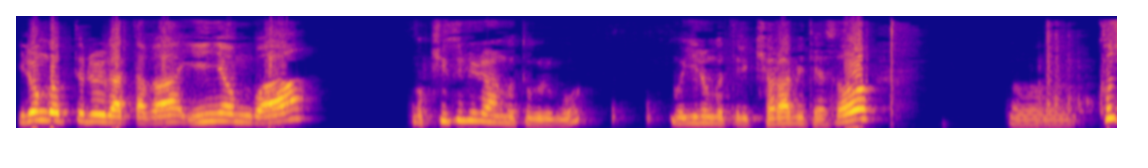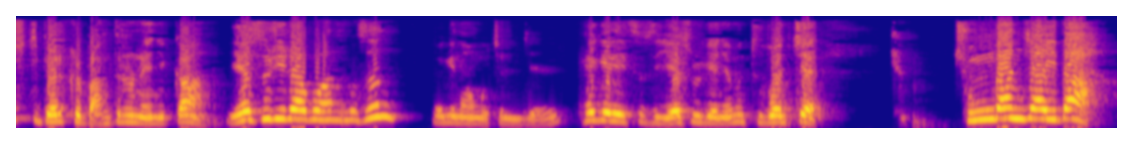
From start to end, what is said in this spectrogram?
이런 것들을 갖다가 이념과 뭐 기술이라는 것도 그러고 뭐 이런 것들이 결합이 돼서 어, 쿤스트 베르크를 만들어내니까 예술이라고 하는 것은 여기 나온 것처럼 이제 해결에 있어서 예술 개념은 두 번째 중간자이다.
